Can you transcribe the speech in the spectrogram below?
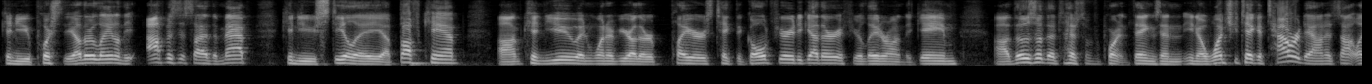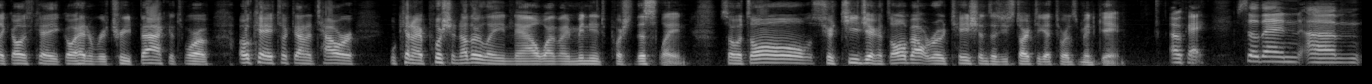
Can you push the other lane on the opposite side of the map? Can you steal a, a buff camp? Um, can you and one of your other players take the Gold Fury together if you're later on in the game? Uh, those are the types of important things. And you know, once you take a tower down, it's not like oh, okay, go ahead and retreat back. It's more of okay, I took down a tower well, can I push another lane now while my minions push this lane? So it's all strategic. It's all about rotations as you start to get towards mid game. Okay, so then um,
